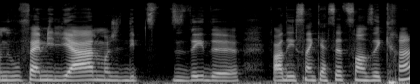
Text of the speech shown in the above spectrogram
Au niveau familial, moi, j'ai des petites idées de faire des 5 à 7 sans écran.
